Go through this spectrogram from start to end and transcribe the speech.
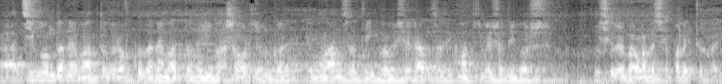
জীবনদানের মাধ্যমে, রক্তদানের মাধ্যমে এই ভাষা অর্জন করে এবং আন্তর্জাতিকভাবে সেটা আন্তর্জাতিক মাতৃভাষা দিবস হিসেবে বাংলাদেশে পালিত হয়।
